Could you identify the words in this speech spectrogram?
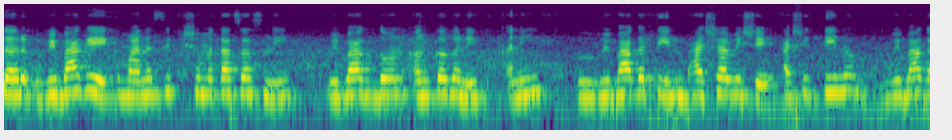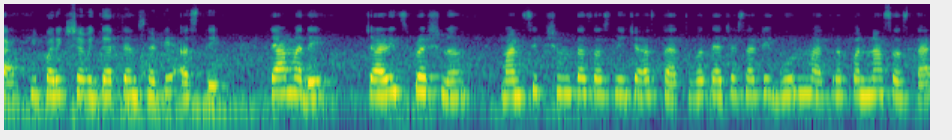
तर विभाग एक मानसिक क्षमता चाचणी विभाग दोन अंकगणित आणि विभाग तीन भाषा विषय अशी तीन विभागात ही परीक्षा विद्यार्थ्यांसाठी असते. त्यामध्ये चाळीस प्रश्न मानसिक क्षमता चाचणीचे असतात व त्याच्यासाठी गुण मात्र पन्नास असतात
